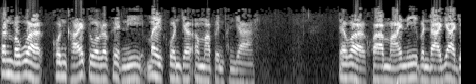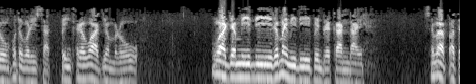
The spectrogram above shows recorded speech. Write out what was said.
ท่านบอกว่าคนขายตัวประเภทนี้ไม่ควรจะเอามาเป็นพัญญา แต่ว่าความหมายนี้บรรดาญาโยมพุทธบริษัท เป็นครวาสย่อมรู้ ว่าจะมีดีหรือไม่มีดีเป็นประการใดสำหรับอาต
